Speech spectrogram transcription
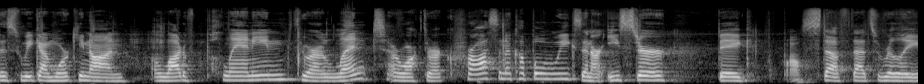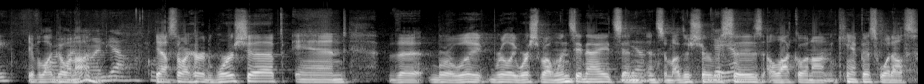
this week I'm working on a lot of planning through our Lent, our walk through our cross in a couple of weeks, and our Easter big Wow. stuff. That's really You have a lot on going on. mind. Yeah, going Yeah. on. So I heard worship and the we're really really worship on Wednesday nights and, Yeah. and some other services. A lot going on on campus. What else?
